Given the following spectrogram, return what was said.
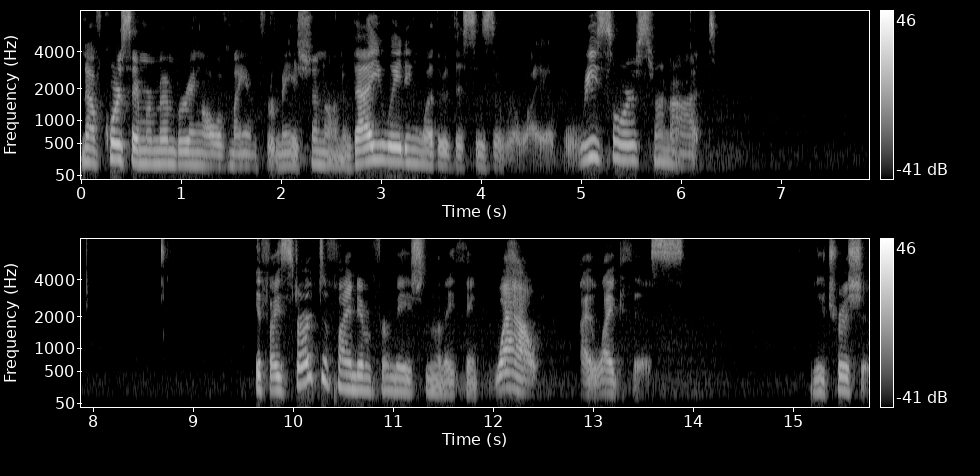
Now, of course, I'm remembering all of my information on evaluating whether this is a reliable resource or not. If I start to find information that I think, wow, I like this, nutrition.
